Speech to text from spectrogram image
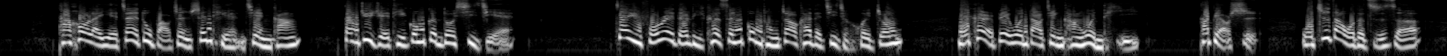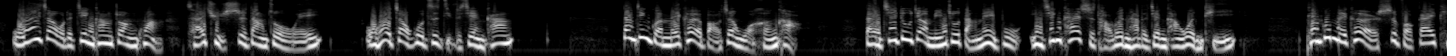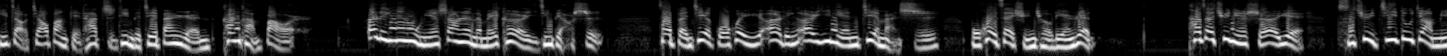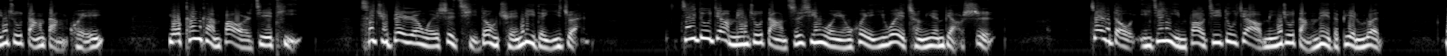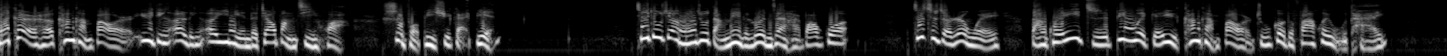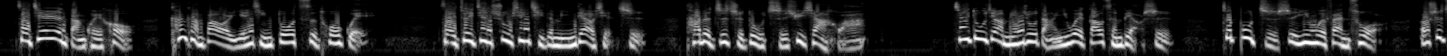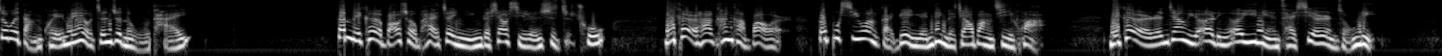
他后来也再度保证身体很健康，但拒绝提供更多细节。在与弗瑞德里克森共同召开的记者会中，梅克尔被问到健康问题，他表示：“我知道我的职责，我依照我的健康状况采取适当作为，我会照顾自己的健康。”但尽管梅克尔保证我很好。但基督教民主党内部已经开始讨论他的健康问题，评估梅克尔是否该提早交棒给他指定的接班人康坎鲍尔。二零零五年上任的梅克尔已经表示，在本届国会于二零二一年届满时不会再寻求连任。他在去年十二月辞去基督教民主党党魁，由康坎鲍尔接替，此举被认为是启动权力的移转。基督教民主党执行委员会一位成员表示，战斗已经引爆基督教民主党内的辩论。梅克尔和康坎鲍尔预定二零二一年的交棒计划是否必须改变？基督教民主党内的论战还包括：支持者认为党魁一直并未给予康坎鲍尔足够的发挥舞台，在接任党魁后，康坎鲍尔言行多次脱轨，在最近数星期的民调显示。他的支持度持续下滑。基督教民主党一位高层表示，这不只是因为犯错，而是这位党魁没有真正的舞台。但梅克尔保守派阵营的消息人士指出，梅克尔和康卡鲍尔都不希望改变原定的交棒计划。梅克尔仍将于二零二一年才卸任总理，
